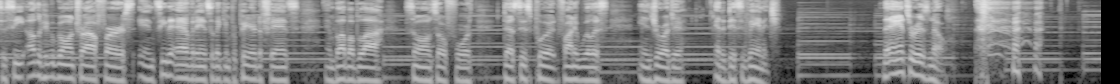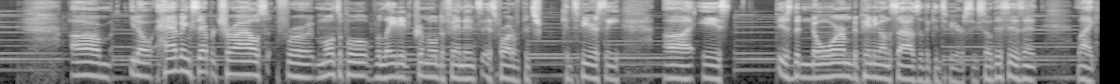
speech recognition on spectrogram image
to see other people go on trial first and see the evidence so they can prepare defense and blah blah blah, so on and so forth. Does this put Fani Willis in Georgia at a disadvantage? The answer is no. um, you know, having separate trials for multiple related criminal defendants as part of a cons- conspiracy uh, is is the norm, depending on the size of the conspiracy. So this isn't like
